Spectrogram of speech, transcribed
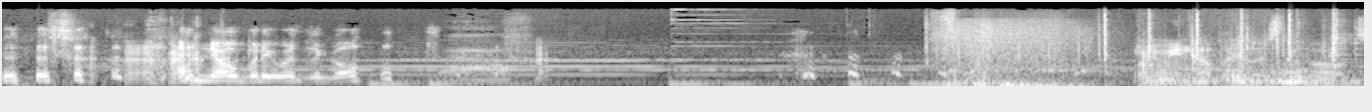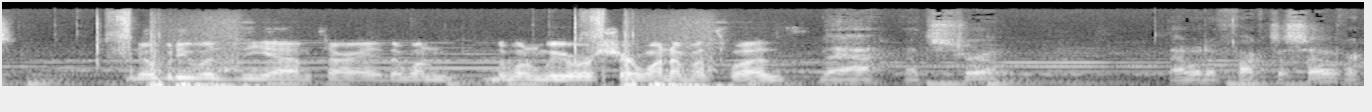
and nobody was the gold. Wow. What do you mean nobody was the gold? Nobody was the. Uh, I'm sorry, the one the one we were sure one of us was. Yeah, that's true. That would have fucked us over.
